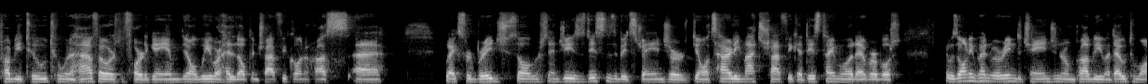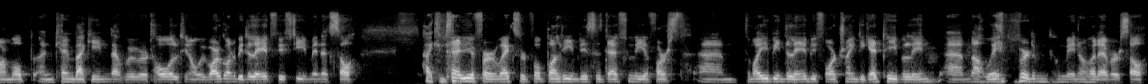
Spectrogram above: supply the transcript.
probably two two and a half hours before the game, you know, we were held up in traffic going across. Uh, Wexford Bridge, so we're saying, Jesus, this is a bit strange, or you know, it's hardly match traffic at this time or whatever. But it was only when we were in the changing room, probably went out to warm up and came back in that we were told, you know, we were going to be delayed 15 minutes. So I can tell you for Wexford football team, this is definitely a first. Um, they might have been delayed before trying to get people in, um, not waiting for them to come in or whatever. So,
